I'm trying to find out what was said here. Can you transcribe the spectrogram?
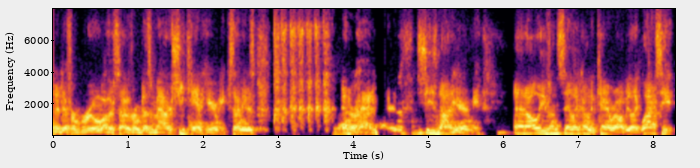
in a different room, other side of the room, doesn't matter. She can't hear me because I mean, it's in her head. She's not hearing me. And I'll even say, like on the camera, I'll be like, Lexi.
